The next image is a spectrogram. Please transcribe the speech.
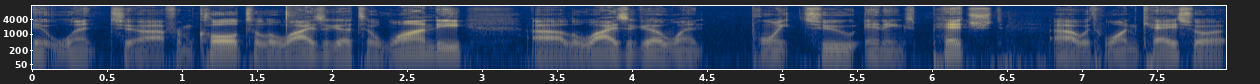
It went to, uh, from Cole to Loaisiga to Wandy. Uh, Loaisiga went 0.2 innings pitched uh, with 1K, so a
